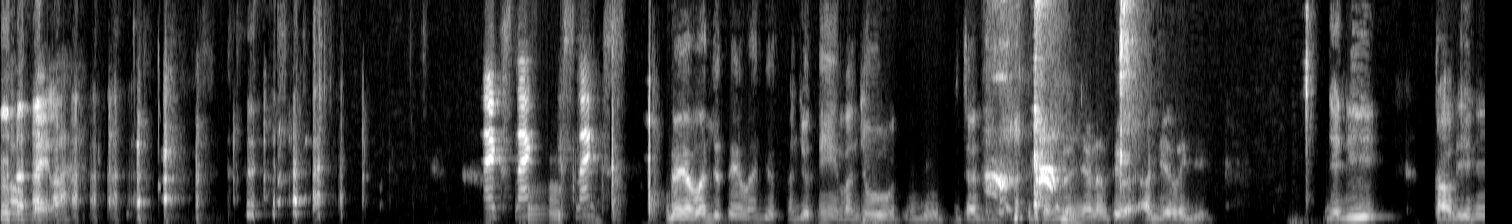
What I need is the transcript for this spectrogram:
Oh, baiklah. Next, next, next. udah ya lanjut ya lanjut lanjut nih lanjut lanjut bercanda bercandanya nanti agak lagi jadi kali ini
